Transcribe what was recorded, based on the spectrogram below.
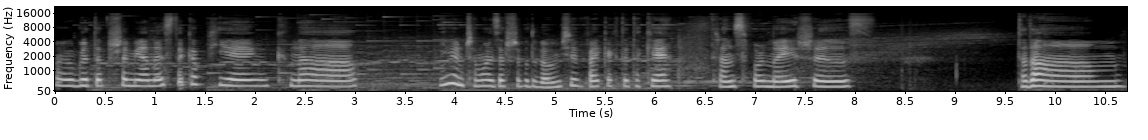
W ogóle ta przemiana jest taka piękna. Nie wiem czemu, ale zawsze podobały mi się w bajkach te takie transformations. Tadam!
